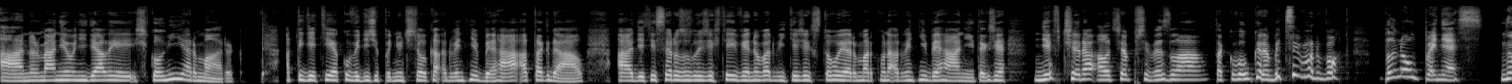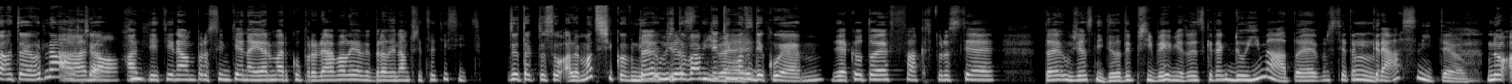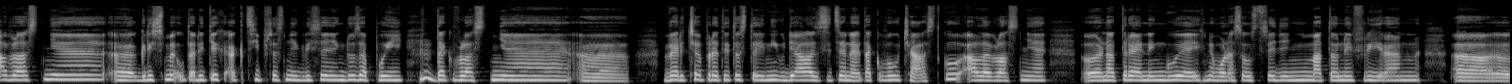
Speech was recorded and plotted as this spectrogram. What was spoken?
A normálně oni dělali školní jarmark a ty děti jako vidí, že paní učitelka adventně běhá a tak dál. A děti se rozhodly, že chtějí věnovat výtěžek z toho jarmarku na adventní běhání. Takže mě včera Alča přivezla takovou krabici od bot plnou peněz. No a to je hodná Alča. Ano, a děti nám prosím tě na jarmarku prodávali a vybrali nám 30 tisíc. To, tak to jsou ale moc šikovní to je děti, úžasný, to vám děti moc děkujem. Jako to je fakt prostě to je úžasný, tyhle ty příběhy mě to vždycky tak dojímá, to je prostě tak hmm. krásný, ty No a vlastně, eh, když jsme u tady těch akcí, přesně když se někdo zapojí, tak vlastně uh, Verča pro tyto stejný udělala sice ne takovou částku, ale vlastně uh, na tréninku jejich nebo na soustředění matony freerun uh,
